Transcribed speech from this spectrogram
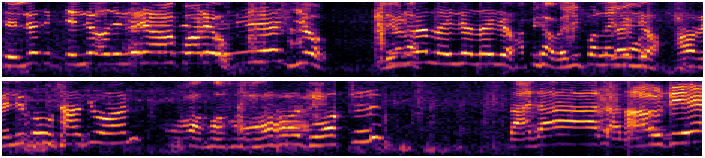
તેલ્યો તેલ્યો, તેલ્યો. આ પડ્યો. એ જ્યો. લઈ લ્યો લઈ લ્યો આપી હવેલી પર લઈ લઈ લ્યો. હા વેલી ઉઠાવજો આન. હા દાદા દાદા. આવતી હે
